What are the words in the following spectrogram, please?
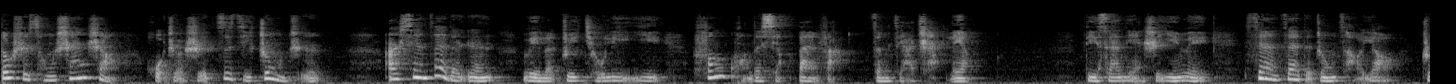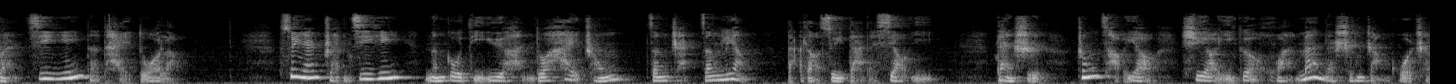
都是从山上或者是自己种植，而现在的人为了追求利益，疯狂的想办法增加产量。第三点，是因为现在的中草药转基因的太多了。虽然转基因能够抵御很多害虫，增产增量，达到最大的效益，但是中草药需要一个缓慢的生长过程，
